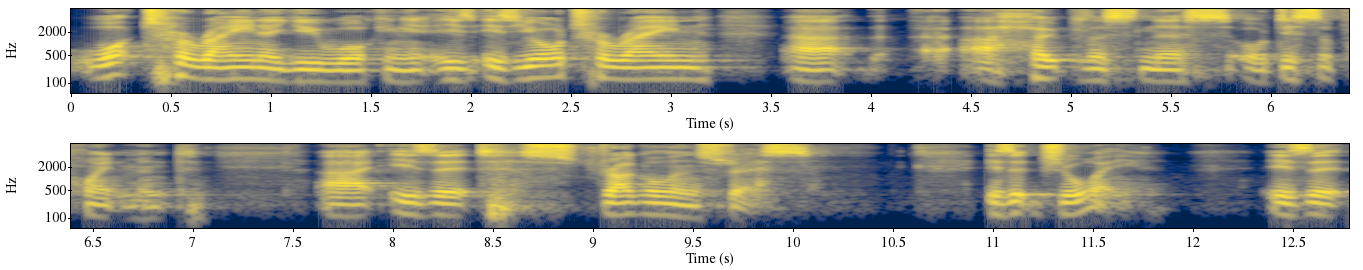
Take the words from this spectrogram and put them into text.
what terrain are you walking in? Is, is your terrain uh, a hopelessness or disappointment? Uh, is it struggle and stress? Is it joy? Is it,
